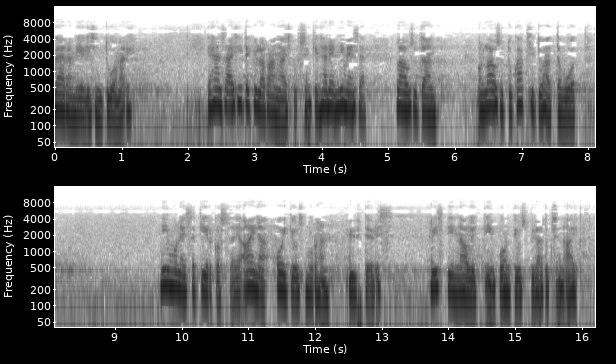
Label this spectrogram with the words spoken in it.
väärämielisin tuomari. Ja hän sai siitä kyllä rangaistuksenkin. Hänen nimensä lausutaan, on lausuttu 2000 vuotta. niin monessa kirkossa ja aina oikeusmurhan yhteydessä. Ristiin naulittiin Pontius Pilatuksen aikana.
